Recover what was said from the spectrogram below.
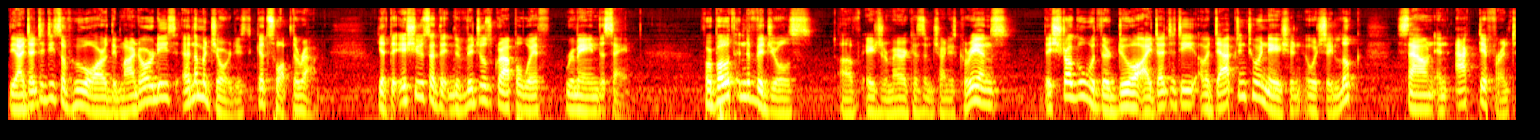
The identities of who are the minorities and the majorities get swapped around, yet the issues that the individuals grapple with remain the same. For both individuals of Asian Americans and Chinese Koreans, they struggle with their dual identity of adapting to a nation in which they look, sound, and act different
